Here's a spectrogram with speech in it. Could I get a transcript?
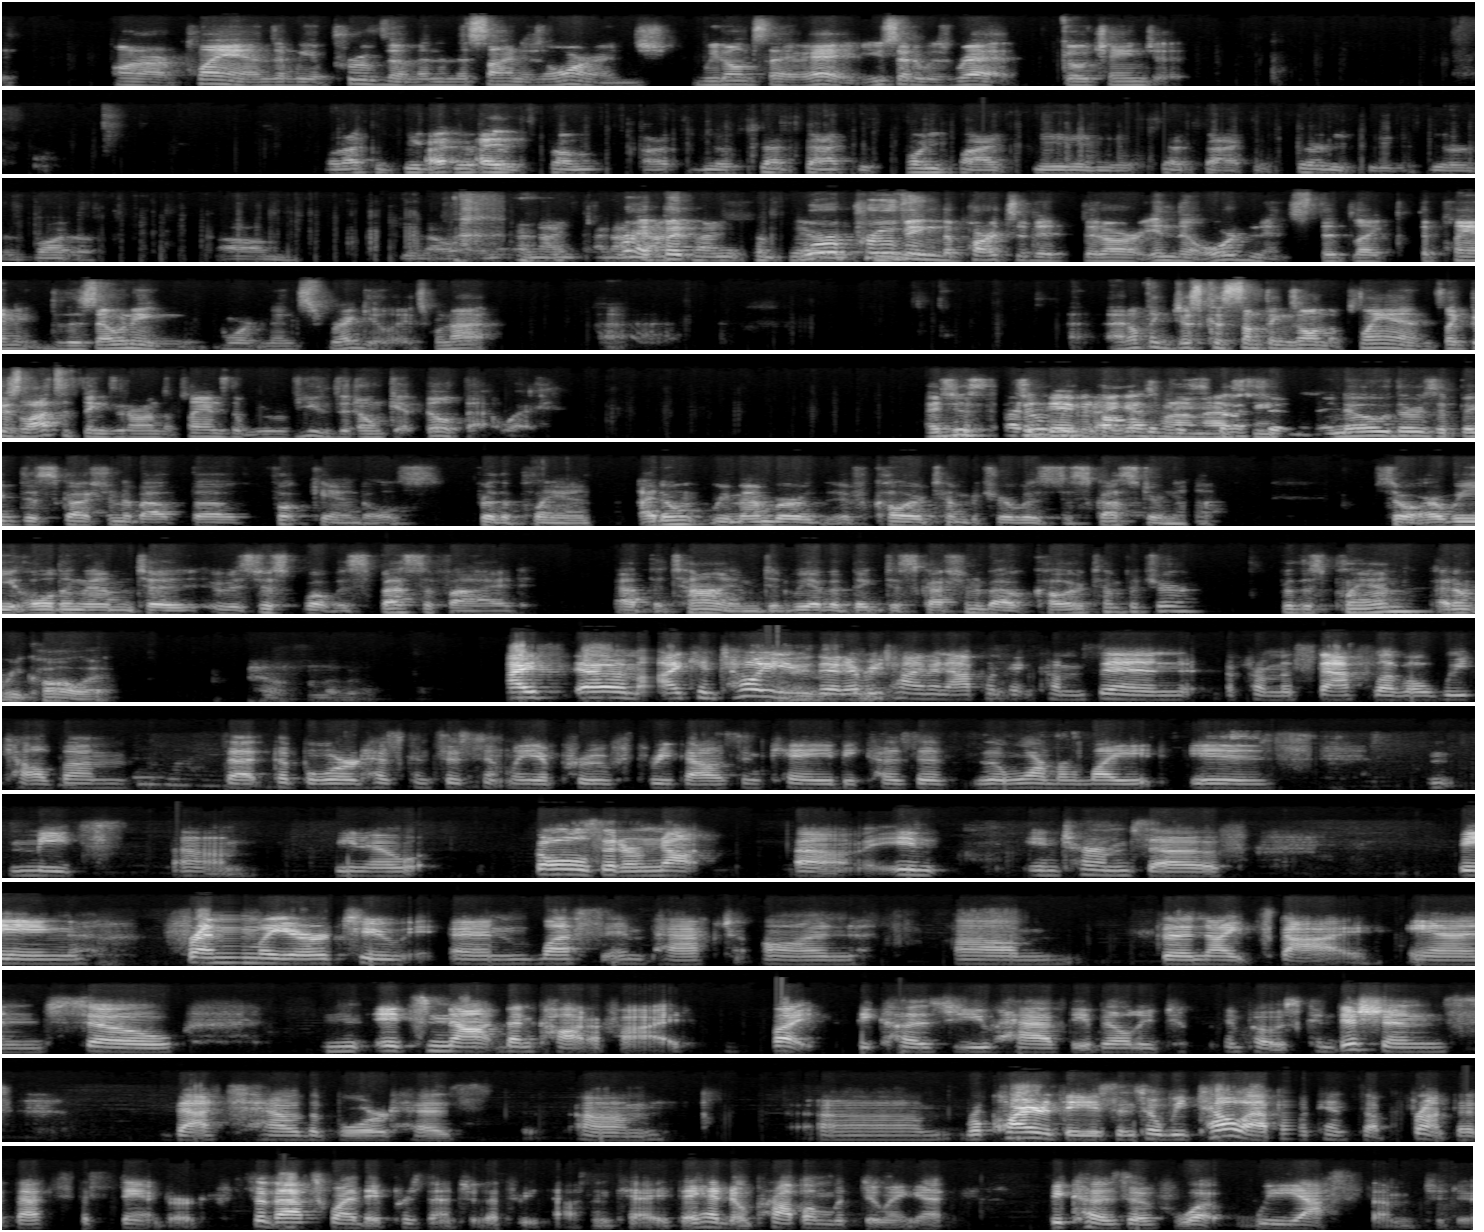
on our plans and we approve them and then the sign is orange, we don't say, hey, you said it was red, go change it. Well, that's a big I- I- difference from, uh, your setback is twenty-five feet and your setback is thirty feet if you're in abutter. Um, you know, and, and I, and I'm Right, not but trying to compare. We're the approving the parts of it that are in the ordinance that like the planning, the zoning ordinance regulates. We're not. I don't think just because something's on the plans, like there's lots of things that are on the plans that we review that don't get built that way. I just, I So don't David, I guess the what I'm asking- I know there's a big discussion about the foot candles for the plan. I don't remember if color temperature was discussed or not. So are we holding them to, it was just what was specified at the time. Did we have a big discussion about color temperature for this plan? I don't recall it. I don't remember. I, um, I can tell you that every time an applicant comes in from the staff level, we tell them that the board has consistently approved 3000 K because of the warmer light is meets, um, you know, goals that are not, uh, in, in terms of being friendlier to and less impact on, um, the night sky. And so, it's not been codified, but because you have the ability to impose conditions, that's how the board has um, um, required these. And so we tell applicants up front that that's the standard. So that's why they presented a 3000K. They had no problem with doing it because of what we asked them to do.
